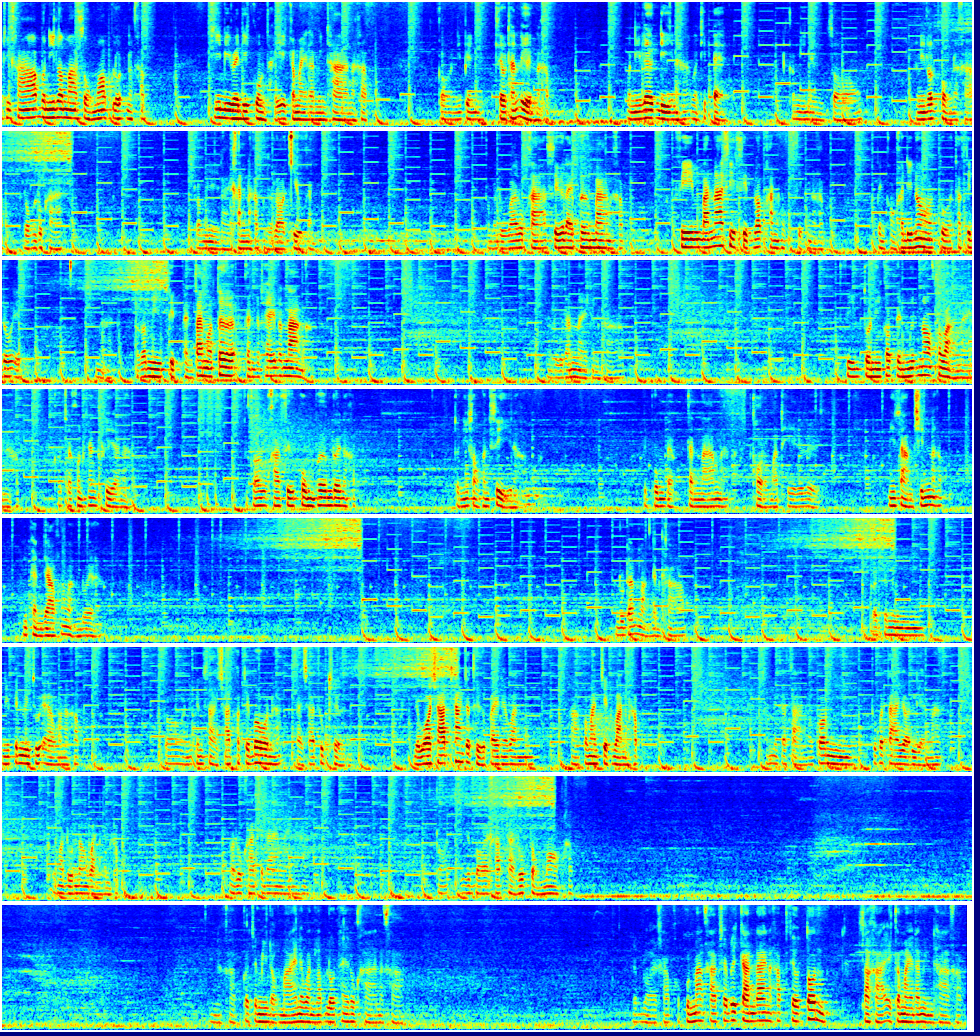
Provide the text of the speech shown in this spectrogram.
วัสดีครับ วันนี้เรามาส่งมอบรถนะครับ ที่ BYD กวงไทยเอกมัยรามินทานะครับ ก็อันนี้เป็นเซลล์ท่านอื่นนะครับ วันนี้เลิกดีนะฮะวันที่ 8 ก็มี 1 2 อันนี้รถผมนะครับรถลูกค้า ก็มีหลายคันนะครับ เดี๋ยวรอคิวกัน ก็มาดูว่าลูกค้าซื้ออะไรเพิ่มบ้างนะครับ ฟิล์มบานหน้า 40 รอบคัน 60 นะครับเป็นของ Cardinal ตัว Tuxedo X นะฮะแล้วก็มีติดแผ่นใต้มอเตอร์กันกระแทกด้านล่างครับมาดูด้านในกันครับฟิล์มตัวนี้ก็เป็นมืดนอกสว่างในนะครับ ก็จะค่อนข้างเคลียร์นะแล้วก็ลูกค้าซื้อพรมเพิ่มด้วยนะครับ ตัวนี้2004นะครับ เป็นพรมแบบกันน้ำนะถอดออกมาเทได้เลย มี 3 ชิ้นนะครับ มีแผ่นยาวข้างหลังด้วยฮะ ดูด้านหลังกันครับ ก็จะมี อันนี้เป็น V2L นะครับ ก็อันนี้เป็นสายชาร์จ portable นะฮะสายชาร์จฉุกเฉิน เดี๋ยววอชาร์จช่างจะถือไปในวันประมาณ 7 วันครับทำเอกสารแล้วก็มีตุ๊กตาหยอดเหรียญมาก็มาดูรางวัลกันครับว่าลูกค้าจะได้ไหมนะฮะก็เรียบร้อยครับถ่ายรูปส่งมอบครับ นะครับ ก็จะมีดอกไม้ในวันรับรถให้ลูกค้านะครับเรียบร้อยครับ ขอบคุณมากครับ ใช้บริการได้นะครับ เซลต้นสาขาเอกมัยรามอินทาครับ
